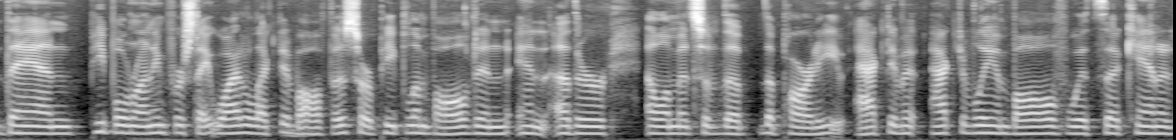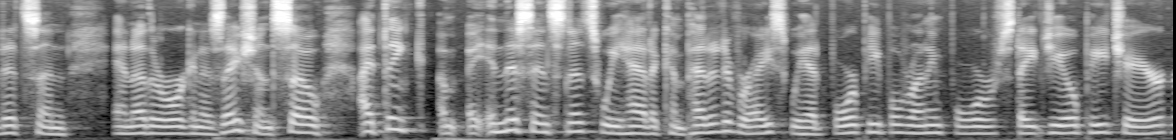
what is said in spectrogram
than people running for statewide elective office or people involved in, in other elements of the, the party, active, actively involved with the candidates and, and other organizations. So I think um, in this instance, we had a competitive race. We had four people running for state GOP chair.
